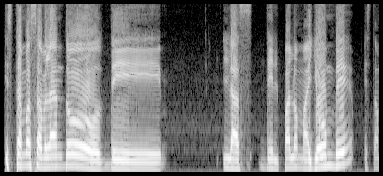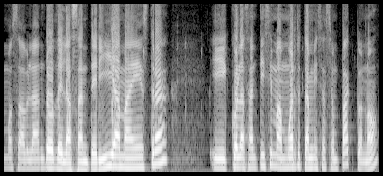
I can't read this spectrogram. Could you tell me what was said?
Estamos hablando de las del palo mayombe, estamos hablando de la santería maestra, y con la Santísima Muerte también se hace un pacto, ¿no?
